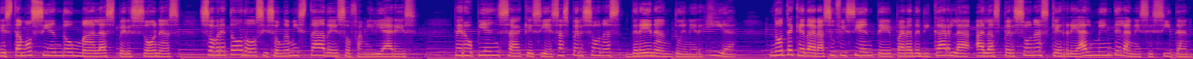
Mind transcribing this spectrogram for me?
estamos siendo malas personas, sobre todo si son amistades o familiares. Pero piensa que si esas personas drenan tu energía, no te quedará suficiente para dedicarla a las personas que realmente la necesitan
